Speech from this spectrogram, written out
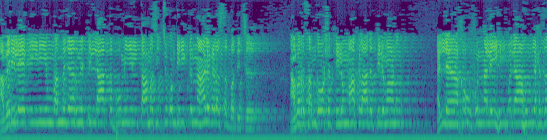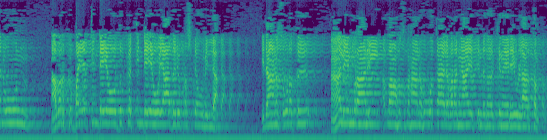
അവരിലേക്ക് ഇനിയും വന്നു ചേർന്നിട്ടില്ലാത്ത ഭൂമിയിൽ താമസിച്ചുകൊണ്ടിരിക്കുന്ന ആളുകളെ സംബന്ധിച്ച് അവർ സന്തോഷത്തിലും ആഹ്ലാദത്തിലുമാണ്. അവർക്ക് ഭയത്തിന്റെയോ ദുഃഖത്തിന്റെയോ യാതൊരു പ്രശ്നവുമില്ല. ഇതാണ് സൂറത്ത് ആലി ഇമ്രാനിൽ അള്ളാഹു സുബാനുഹൂവത്താല പറഞ്ഞായത്തിന്റെ നേർക്ക് നേരെയുള്ള അർത്ഥം.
